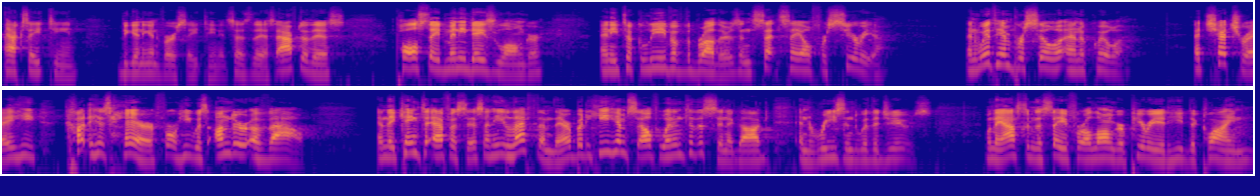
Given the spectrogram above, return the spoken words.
Acts 18, beginning in verse 18. It says this After this, Paul stayed many days longer, and he took leave of the brothers and set sail for Syria, and with him Priscilla and Aquila. At Cenchreae, he cut his hair, for he was under a vow. And they came to Ephesus, and he left them there, but he himself went into the synagogue and reasoned with the Jews. When they asked him to stay for a longer period, he declined.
